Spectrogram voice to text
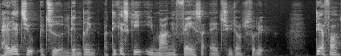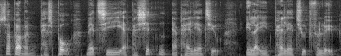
Palliativ betyder lindring, og det kan ske i mange faser af et sygdomsforløb. Derfor så bør man passe på med at sige, at patienten er palliativ eller i et palliativt forløb,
